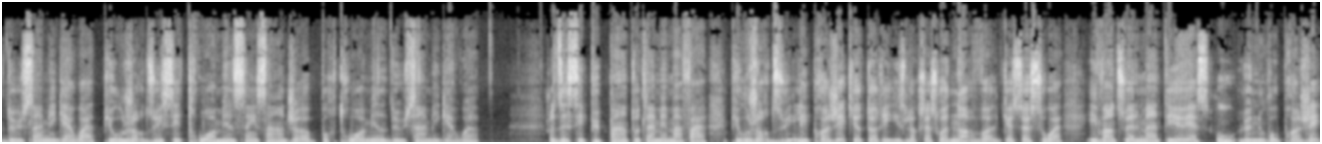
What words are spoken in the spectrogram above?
200 mégawatts, puis aujourd'hui, c'est 3 500 jobs pour 3 200 mégawatts. Je veux dire, c'est plus pantoute la même affaire. Puis aujourd'hui, les projets qui autorisent, là, que ce soit Norvol, que ce soit éventuellement TES ou le nouveau projet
